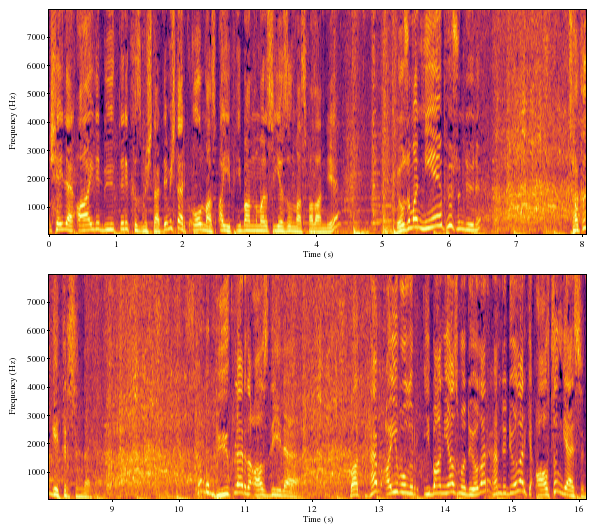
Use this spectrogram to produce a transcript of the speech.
şeyler aile büyükleri kızmışlar. Demişler ki olmaz ayıp IBAN numarası yazılmaz falan diye. E o zaman niye yapıyorsun düğünü? Takı getirsinler. Ama bu büyükler de az değil ha. Bak hem ayıp olur IBAN yazma diyorlar hem de diyorlar ki altın gelsin.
